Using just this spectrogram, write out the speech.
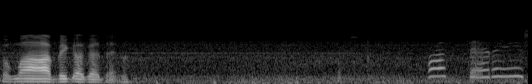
Tumabig agad eh. What there is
